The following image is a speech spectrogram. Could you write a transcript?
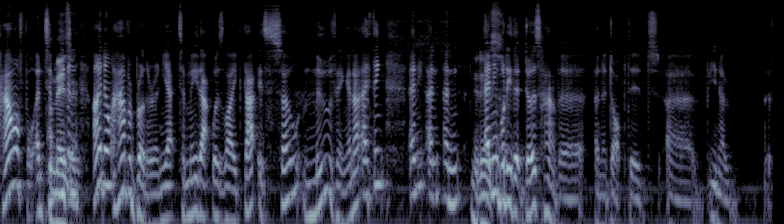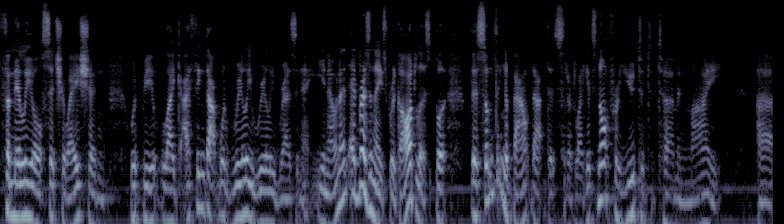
powerful and to Amazing. even i don't have a brother and yet to me that was like that is so moving and i, I think any and, and anybody that does have a an adopted uh, you know familial situation would be like i think that would really really resonate you know and it, it resonates regardless but there's something about that that's sort of like it's not for you to determine my uh,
